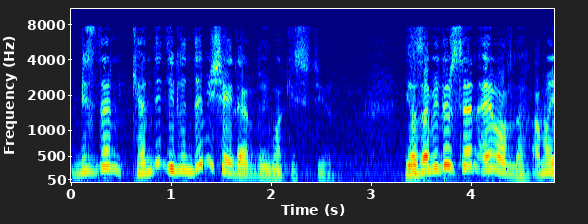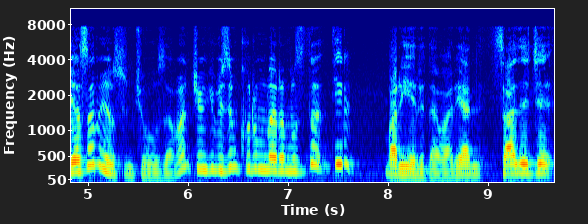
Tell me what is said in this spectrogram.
bizden kendi dilinde bir şeyler duymak istiyor. Yazabilirsen eyvallah ama yazamıyorsun çoğu zaman. Çünkü bizim kurumlarımızda dil bariyeri de var. Yani sadece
